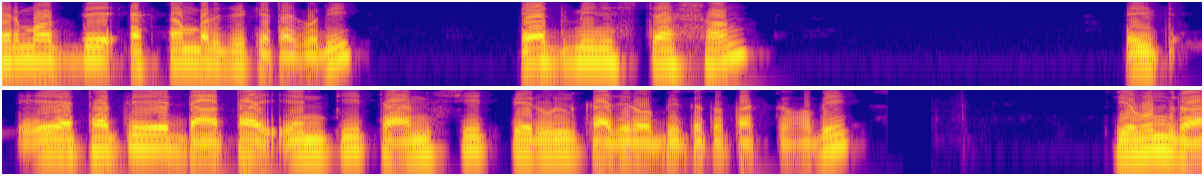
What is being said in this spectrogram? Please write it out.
এর মধ্যে এক নম্বর যে ক্যাটাগরি, অ্যাডমিনিস্ট্রেশন এটাতে ডাটা এন্ট্রি টাইমশিট পেরুল কাজের অভিজ্ঞতা থাকতে হবে। প্রিয় বন্ধুরা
